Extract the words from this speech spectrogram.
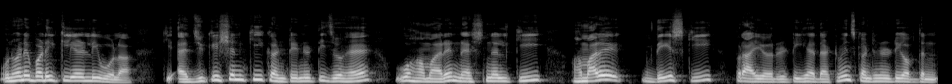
उन्होंने बड़ी क्लियरली बोला कि एजुकेशन की कंटिन्यूटी जो है, वो हमारे नेशनल की हमारे देश की प्रायोरिटी है. That means continuity of the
